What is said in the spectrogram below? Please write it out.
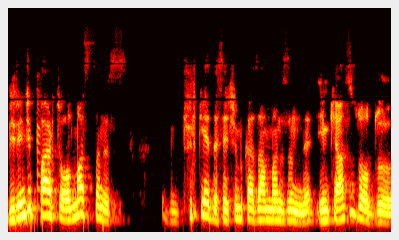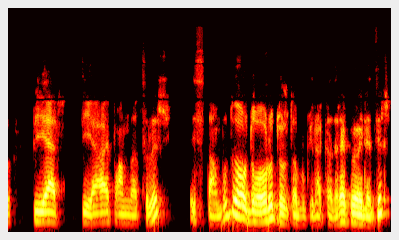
Birinci parti olmazsanız Türkiye'de seçimi kazanmanızın imkansız olduğu bir yer diye hep anlatılır. İstanbul doğru, doğrudur da bugüne kadar hep öyledir.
